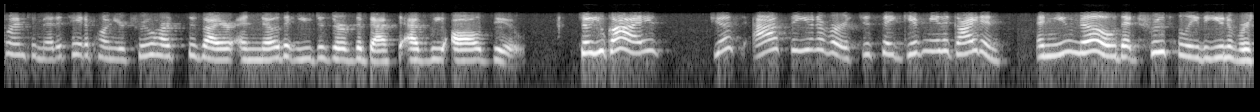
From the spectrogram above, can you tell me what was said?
time to meditate upon your true heart's desire and know that you deserve the best, as we all do. So, you guys, just ask the universe. Just say, Give me the guidance. And you know that truthfully, the universe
